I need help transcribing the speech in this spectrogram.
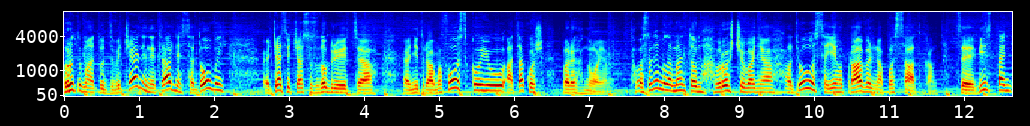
Ґрунт у мене тут звичайний, нейтральний, садовий, е, час від часу задобрюється е, нітроамофоскою, а також перегноєм. Основним елементом вирощування гладіолуса є його правильна посадка. Це відстань,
